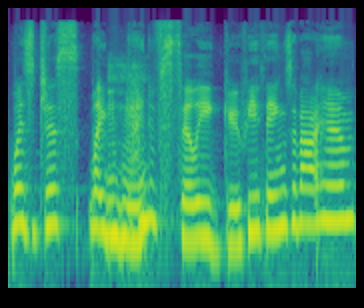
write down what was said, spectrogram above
was just like mm-hmm. kind of silly, goofy things about him.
